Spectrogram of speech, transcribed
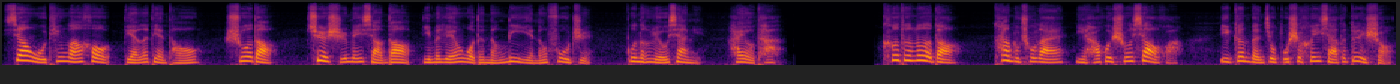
向武听完后点了点头，说道：“确实没想到你们连我的能力也能复制，不能留下你，还有他。”科特乐道：“看不出来你还会说笑话，你根本就不是黑侠的对手，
